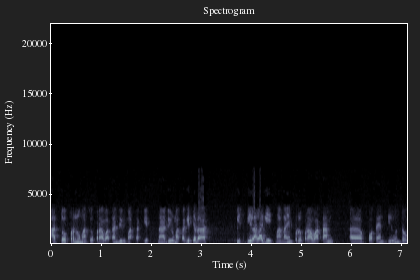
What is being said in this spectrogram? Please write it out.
atau perlu masuk perawatan di rumah sakit. Nah di rumah sakit kita pilih lagi mana yang perlu perawatan uh, potensi untuk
